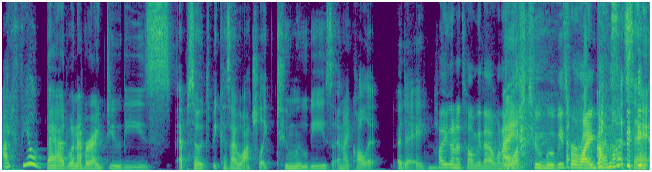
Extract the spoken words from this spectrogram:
I feel bad whenever I do these episodes because I watch like two movies and I call it a day. How are you gonna tell me that when I, I- watched two movies for Ryan I'm not saying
